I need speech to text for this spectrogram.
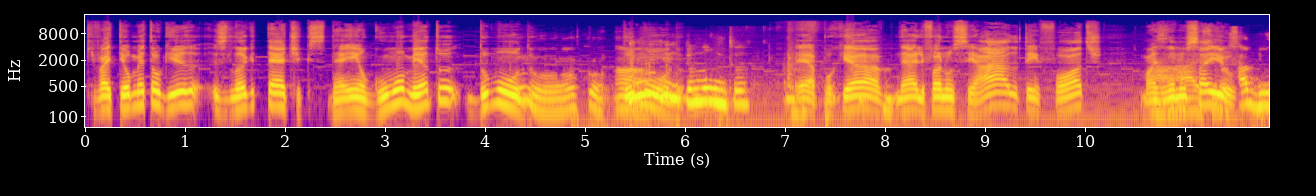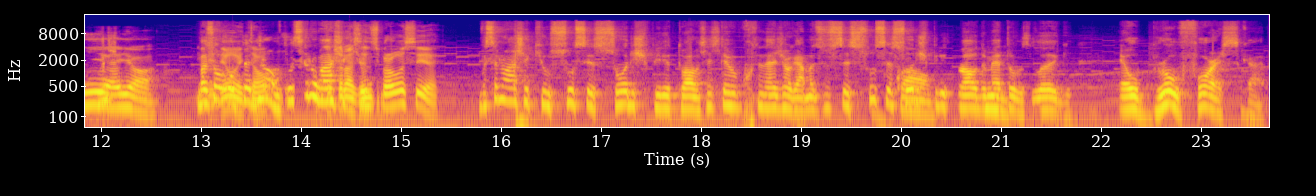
que vai ter o Metal Gear Slug Tactics, né? Em algum momento do mundo. louco. Do Ah, mundo. Do mundo. É, porque né, ele foi anunciado, tem fotos, mas ainda não ah, isso eu saiu. Não sabia aí, ó. Mas, Entendeu? ô, Pedrão, Então, você não acha que trazendo o, isso pra você. você não acha que o sucessor espiritual, não sei se teve a oportunidade de jogar, mas o su- sucessor Qual? espiritual do Hum. Metal Slug é o Bro Force, cara?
